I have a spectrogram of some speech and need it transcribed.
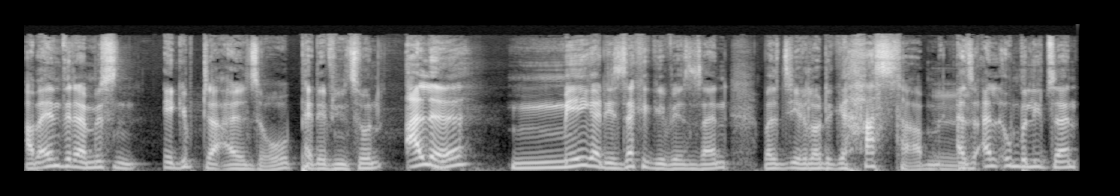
Aber entweder müssen Ägypter also per Definition alle mega die Säcke gewesen sein, weil sie ihre Leute gehasst haben, also alle unbeliebt sein,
